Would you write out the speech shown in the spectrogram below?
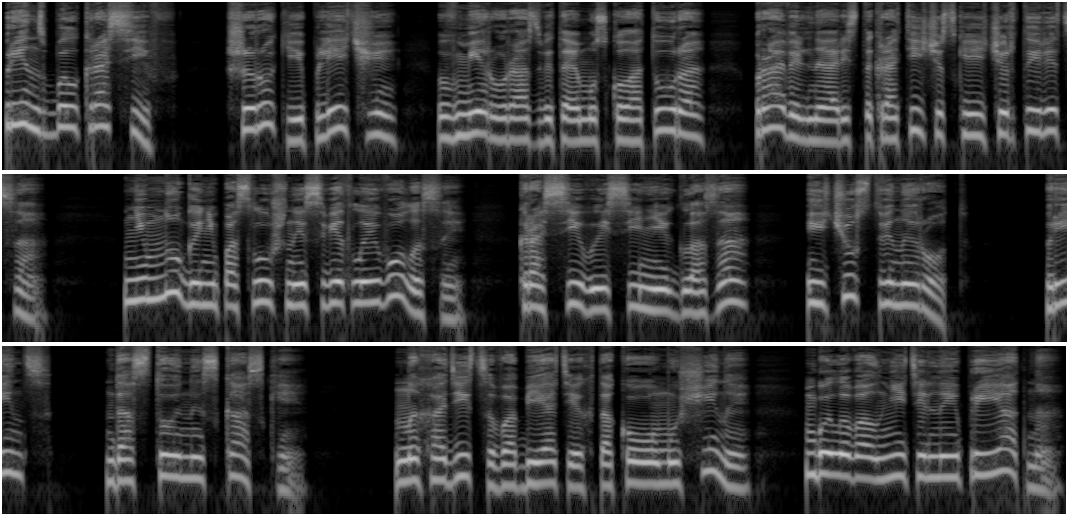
Принц был красив, широкие плечи, в меру развитая мускулатура, правильные аристократические черты лица, немного непослушные светлые волосы, красивые синие глаза и чувственный рот. Принц — достойный сказки. Находиться в объятиях такого мужчины было волнительно и приятно.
